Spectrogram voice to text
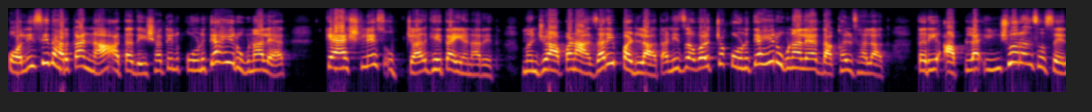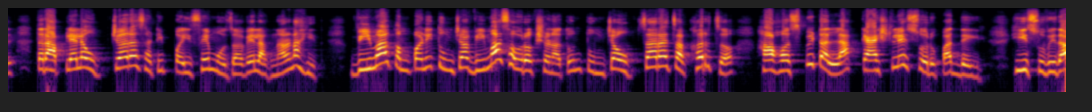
पॉलिसी धारकांना आता देशातील कोणत्याही रुग्णालयात कॅशलेस उपचार घेता येणार आहेत. म्हणजे आपण आजारी पडलात आणि जवळच्या कोणत्याही रुग्णालयात दाखल झालात तरी आपला इन्शुरन्स असेल तर आपल्याला उपचारासाठी पैसे मोजावे लागणार नाहीत. विमा कंपनी तुमच्या विमा संरक्षणातून तुमच्या उपचाराचा खर्च हा हॉस्पिटलला कॅशलेस स्वरूपात देईल. ही सुविधा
